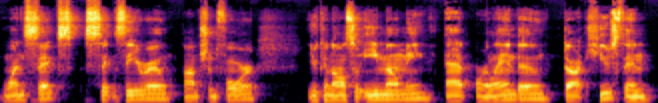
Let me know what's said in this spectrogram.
1660, option 4. You can also email me at orlando.houston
